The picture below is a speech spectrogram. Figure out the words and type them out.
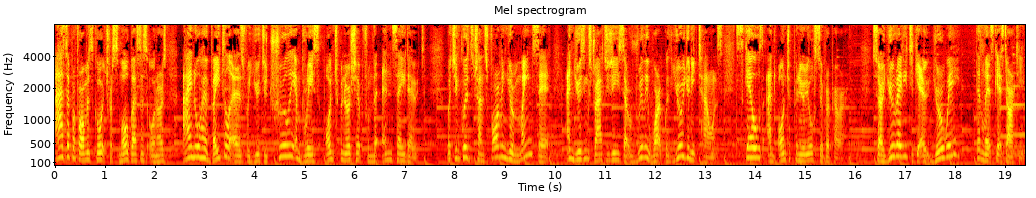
As a performance coach for small business owners, I know how vital it is for you to truly embrace entrepreneurship from the inside out, which includes transforming your mindset and using strategies that really work with your unique talents, skills, and entrepreneurial superpower. So, are you ready to get out your way? Then let's get started.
